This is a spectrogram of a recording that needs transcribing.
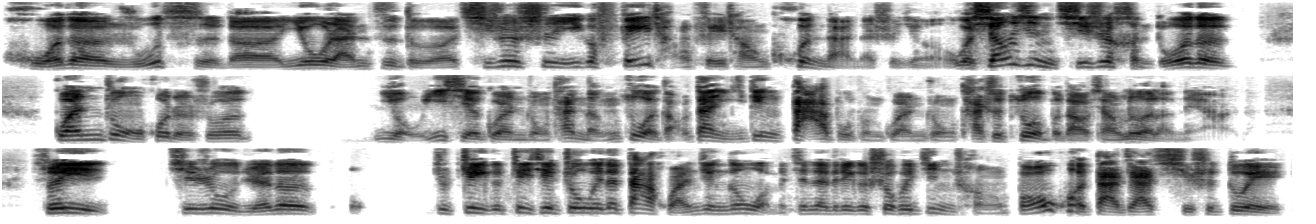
活得如此的悠然自得，其实是一个非常非常困难的事情。我相信，其实很多的观众或者说。有一些观众他能做到，但一定大部分观众他是做不到像乐乐那样的。所以，其实我觉得，就这个这些周围的大环境跟我们现在的这个社会进程，包括大家其实对，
